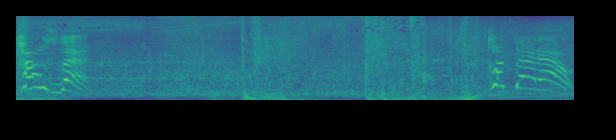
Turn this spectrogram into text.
How's that? Cut that out!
